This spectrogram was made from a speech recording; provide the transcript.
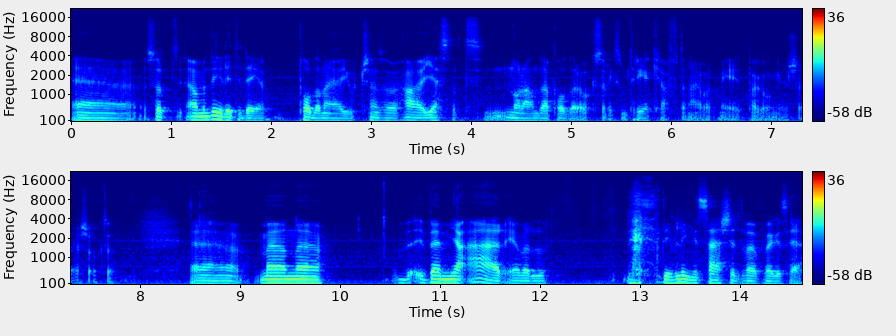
Eh, så att, ja men det är lite det poddarna jag har gjort. Sen så har jag gästat några andra poddar också. Liksom Trekraften har jag varit med i ett par gånger. Så, så också. Eh, men eh, vem jag är är väl... det är väl inget särskilt vad jag är på väg att säga.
